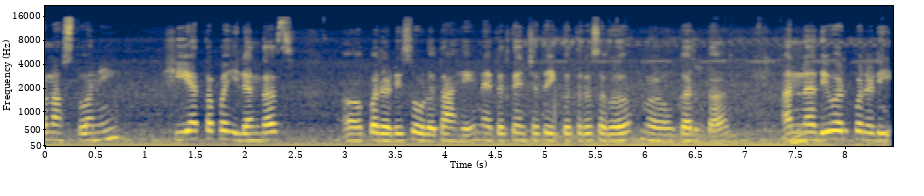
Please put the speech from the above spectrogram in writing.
पण असतो आणि ही आता पहिल्यांदाच परडी सोडत आहे. नाहीतर त्यांच्यात एकत्र सगळं मिळून करतात. आणि नदीवर परडी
